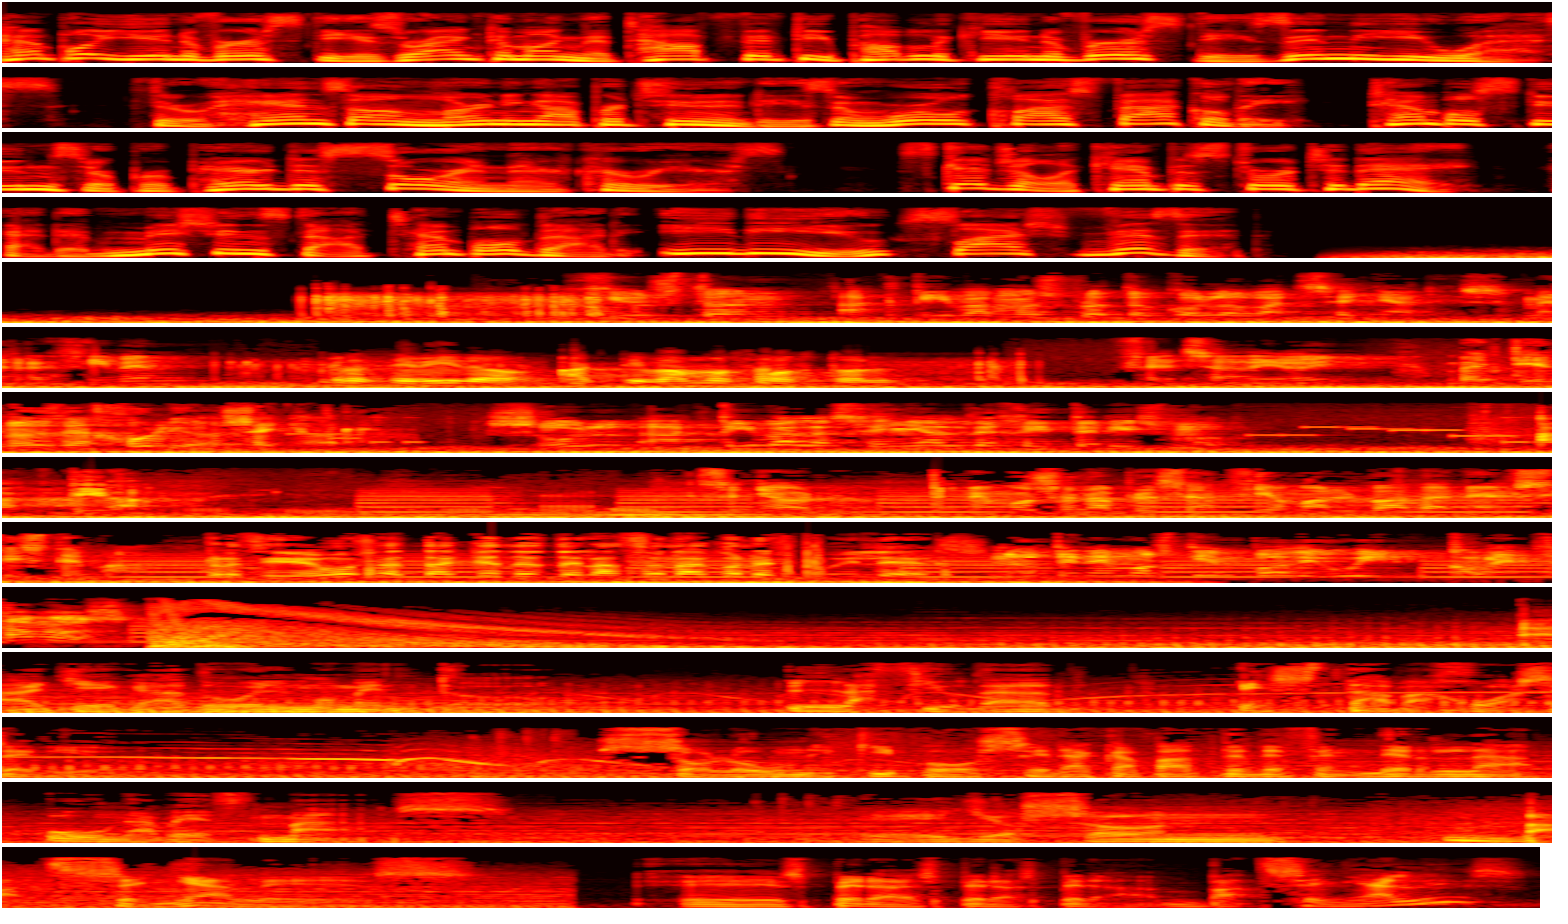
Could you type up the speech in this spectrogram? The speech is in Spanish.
Temple University is ranked among the top 50 public universities in the U.S. Through hands-on learning opportunities and world-class faculty, Temple students are prepared to soar in their careers. Schedule a campus tour today at admissions.temple.edu/visit. Houston, activamos protocolo BAT señales. ¿Me reciben? Recibido. Activamos Apóstol. Fecha de hoy. 22 de julio, señor. Sul, activa la señal de haterismo. Activa. Señor, tenemos una presencia malvada en el sistema. Recibimos ataques desde la zona con spoilers. No tenemos tiempo de huir. ¡Comenzamos! Ha llegado el momento. La ciudad está bajo asedio. Solo un equipo será capaz de defenderla una vez más. Ellos son... Batseñales. Eh, espera, espera, espera. ¿Batseñales?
